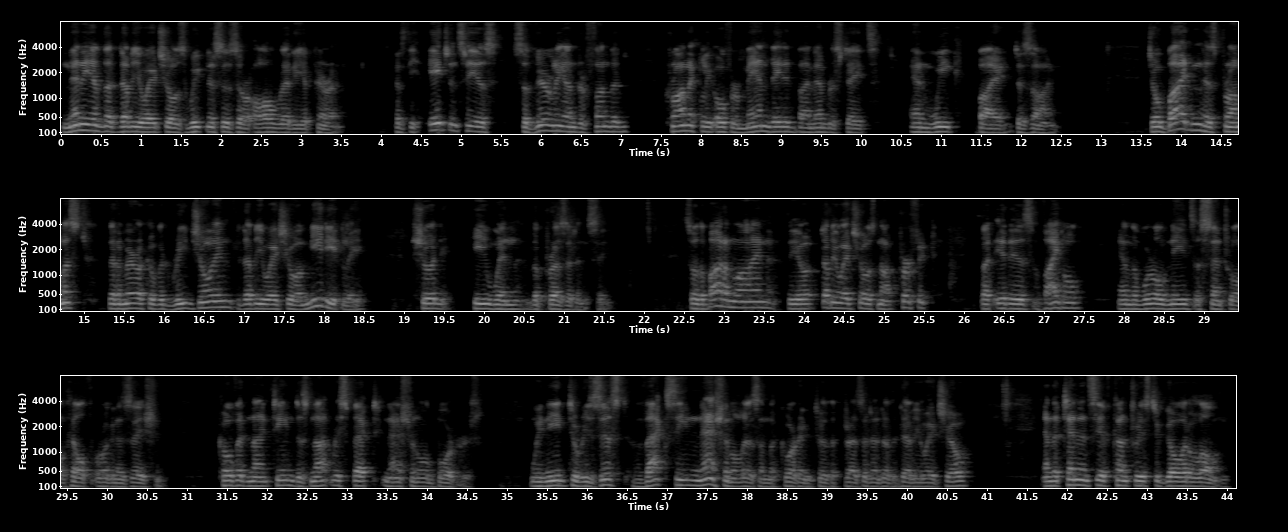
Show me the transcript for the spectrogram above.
many of the WHO's weaknesses are already apparent because the agency is severely underfunded, chronically over mandated by member states, and weak by design. Joe Biden has promised that America would rejoin the WHO immediately should he win the presidency. So the bottom line, the WHO is not perfect, but it is vital and the world needs a central health organization. COVID-19 does not respect national borders. We need to resist vaccine nationalism, according to the president of the WHO, and the tendency of countries to go it alone.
